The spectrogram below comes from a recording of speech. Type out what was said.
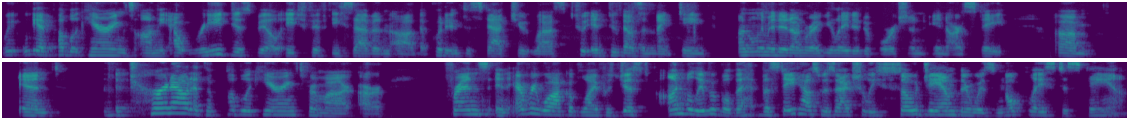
We, we had public hearings on the outrageous bill H57 uh, that put into statute last in 2019 unlimited, unregulated abortion in our state. Um, and the turnout at the public hearings from our, our friends in every walk of life was just unbelievable. The, the state house was actually so jammed there was no place to stand.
